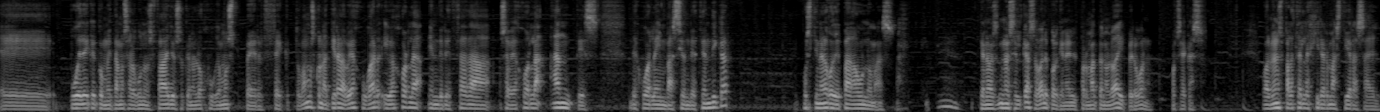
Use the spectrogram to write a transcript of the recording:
eh, puede que cometamos algunos fallos o que no lo juguemos perfecto. Vamos con la tierra, la voy a jugar y voy a jugarla enderezada, o sea, voy a jugarla antes de jugar la invasión de Zendikar. Pues tiene algo de paga uno más. que no es, el caso, ¿vale? Porque en el formato no lo hay, pero bueno, por si acaso. O al menos para hacerle girar más tierras a él.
